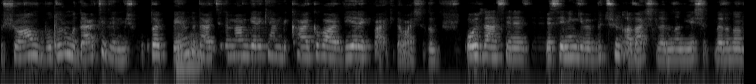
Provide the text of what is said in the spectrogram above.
e, şu an bu durumu dert edilmiş. Burada hı benim de hı, dert edinmem gereken bir kaygı var diyerek belki de başladın. O yüzden senin ve senin gibi bütün adaşlarının, yaşıtlarının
